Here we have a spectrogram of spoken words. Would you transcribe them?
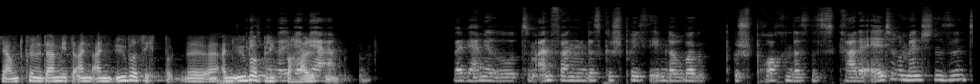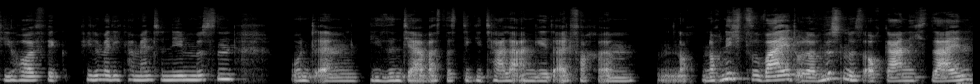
Ja, und können damit einen, einen, Übersicht, äh, einen Überblick behalten. Weil wir haben ja so zum Anfang des Gesprächs eben darüber gesprochen, dass es gerade ältere Menschen sind, die häufig viele Medikamente nehmen müssen. Und ähm, die sind ja, was das Digitale angeht, einfach ähm, noch, noch nicht so weit oder müssen es auch gar nicht sein.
